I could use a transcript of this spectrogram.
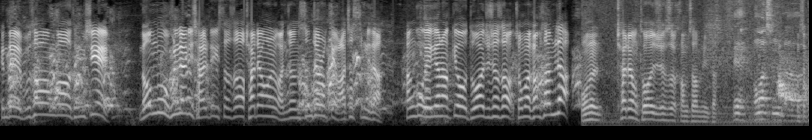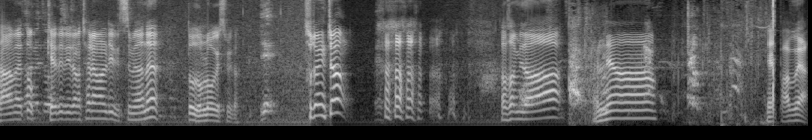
근데 무서운 거 동시에 너무 훈련이 잘 돼 있어서 촬영을 완전 순조롭게 마쳤습니다 한국 애견학교 도와주셔서 정말 감사합니다 오늘 촬영 도와주셔서 감사합니다 네, 고맙습니다. 다음에 또 다음에 개들이랑 촬영할 일 있으면은 또 놀러 오겠습니다 예. 소장님 짱! 감사합니다. 안녕. 얘 바보야.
